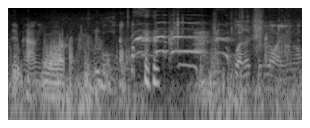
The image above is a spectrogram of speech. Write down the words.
เต็มทางอยู่ครับกว่าแล้วคิดลอยเนาะ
